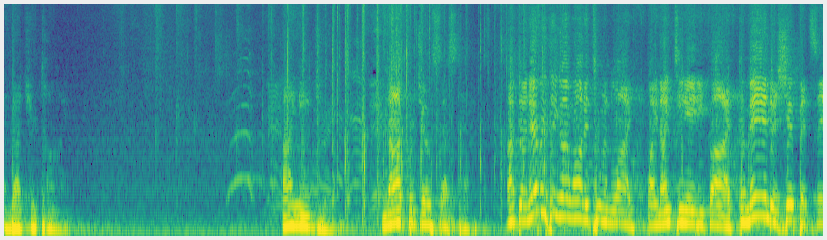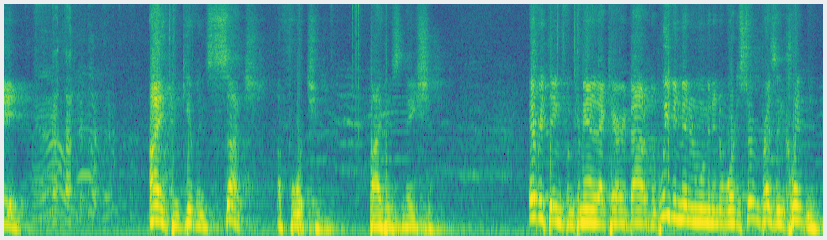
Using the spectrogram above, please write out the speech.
And that's your time. I need you. Not for Joe Sestak. I've done everything I wanted to in life by 1985. Command a ship at sea. I have been given such a fortune by this nation. Everything from command of that carrier battle to believing men and women into war to serving President Clinton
